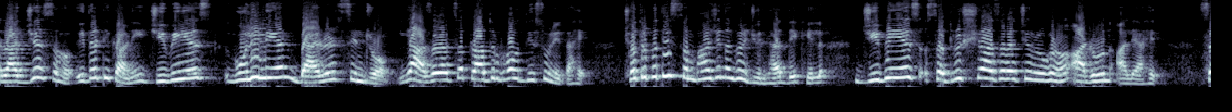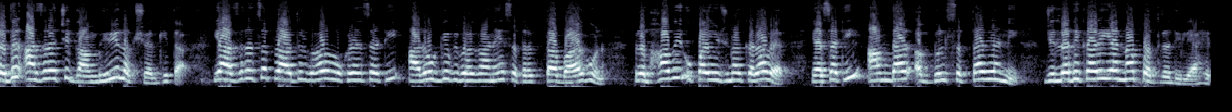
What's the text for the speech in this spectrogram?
राज्यासह इतर ठिकाणी जीबीएस गुलिलियन बॅरर सिंड्रोम या आजाराचा प्रादुर्भाव दिसून येत आहे. छत्रपती संभाजीनगर जिल्ह्यात देखील जीबीएस सदृश्य आजाराचे रुग्ण आढळून आले आहेत. सदर आजाराचे गांभीर्य लक्षात घेता या आजाराचा प्रादुर्भाव रोखण्यासाठी आरोग्य विभागाने सतर्कता बाळगून प्रभावी उपाययोजना कराव्यात यासाठी आमदार अब्दुल सत्तार यांनी जिल्हाधिकारी यांना पत्र दिले आहेत.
